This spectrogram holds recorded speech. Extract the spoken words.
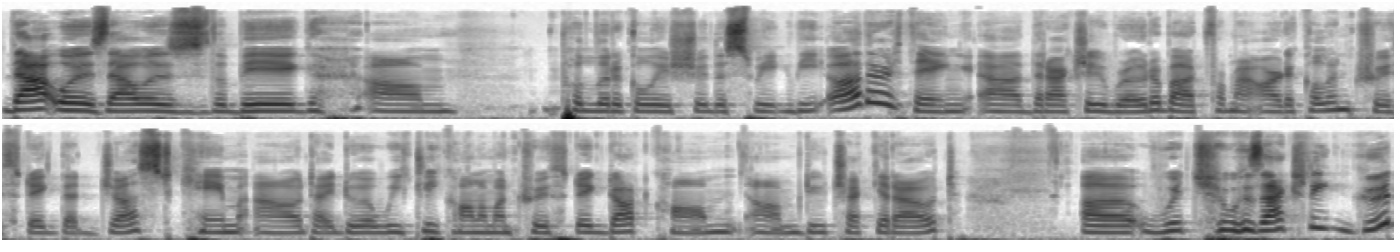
That was that was the big um, political issue this week. The other thing uh, that I actually wrote about for my article in Truthdig that just came out, I do a weekly column on truthdig.com. Um, do check it out. Uh, which was actually good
